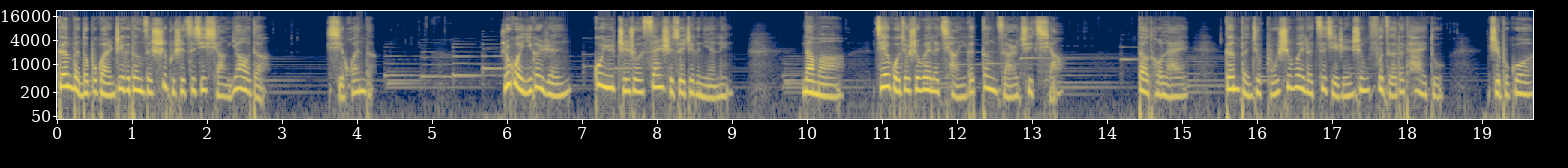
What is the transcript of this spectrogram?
根本都不管这个凳子是不是自己想要的、喜欢的。如果一个人过于执着三十岁这个年龄，那么结果就是为了抢一个凳子而去抢，到头来根本就不是为了自己人生负责的态度。只不过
